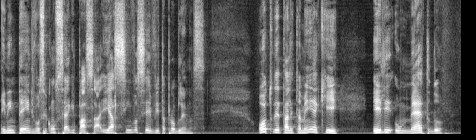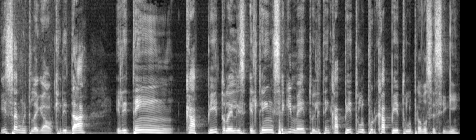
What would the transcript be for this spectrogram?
Ele entende, você consegue passar e assim você evita problemas. Outro detalhe também é que ele, o método, isso é muito legal, que ele dá, ele tem capítulo, ele, ele tem segmento, ele tem capítulo por capítulo para você seguir.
